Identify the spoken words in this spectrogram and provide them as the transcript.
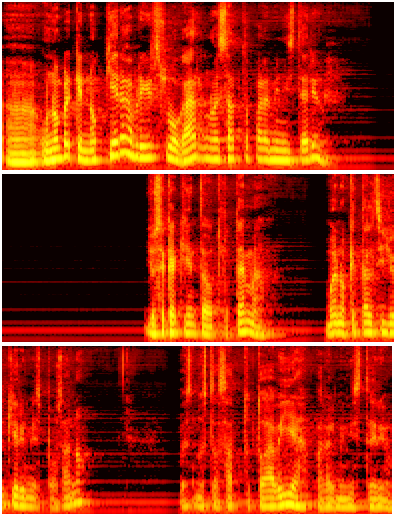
Ah, un hombre que no quiera abrir su hogar no es apto para el ministerio. Yo sé que aquí entra otro tema. Bueno, ¿qué tal si yo quiero y mi esposa no? Pues no estás apto todavía para el ministerio.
